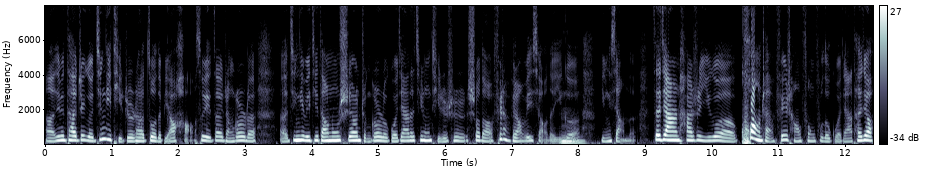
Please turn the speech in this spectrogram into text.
啊、因为它这个经济体制它做的比较好，所以在整个的呃经济危机当中，实际上整个的国家的的金融体制是受到非常非常微小的一个嗯影响的。再加上它是一个矿产非常丰富的国家，它叫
